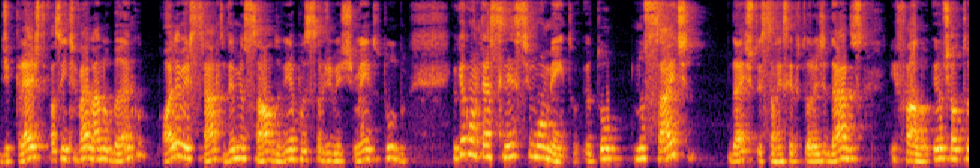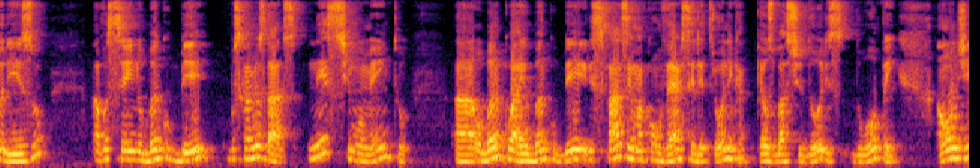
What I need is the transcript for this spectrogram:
de crédito, falo assim, a gente vai lá no banco, olha meu extrato, vê meu saldo, vê a posição de investimento, tudo. E o que acontece neste momento? Eu estou no site da instituição receptora de dados e falo, eu te autorizo a você ir no banco B buscar meus dados. Neste momento, o banco A e o banco B eles fazem uma conversa eletrônica, que é os bastidores do Open, onde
